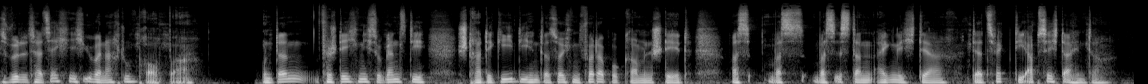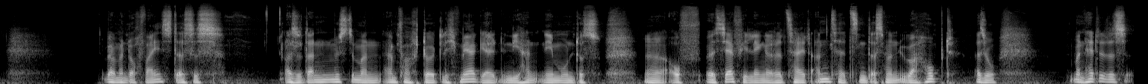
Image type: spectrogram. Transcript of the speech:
Es würde tatsächlich über Nacht unbrauchbar. Und dann verstehe ich nicht so ganz die Strategie, die hinter solchen Förderprogrammen steht. Was, was, was ist dann eigentlich der, der Zweck, die Absicht dahinter? Wenn man doch weiß, dass es also dann müsste man einfach deutlich mehr Geld in die Hand nehmen und das äh, auf äh, sehr viel längere Zeit ansetzen, dass man überhaupt, also man hätte das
